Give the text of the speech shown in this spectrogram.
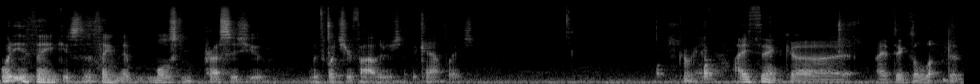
What do you think is the thing that most impresses you with what your father's accomplished? Go ahead. I think uh, I think the, the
